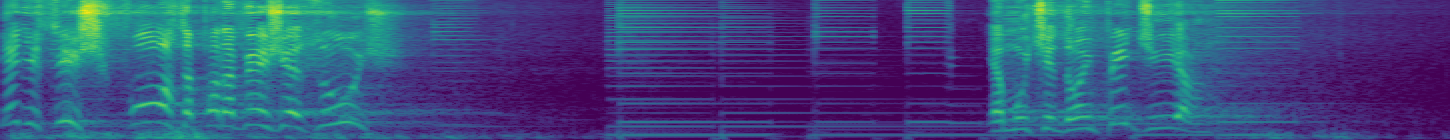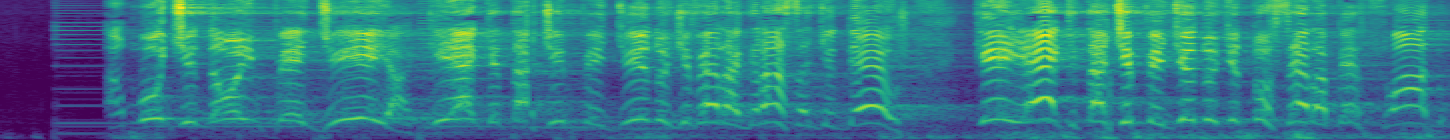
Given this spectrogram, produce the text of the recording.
E ele se esforça para ver Jesus. E a multidão impedia. A multidão impedia. Quem é que está te impedindo de ver a graça de Deus? Quem é que está te impedindo de tu ser abençoado?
